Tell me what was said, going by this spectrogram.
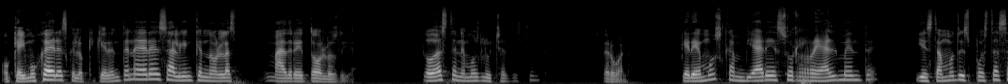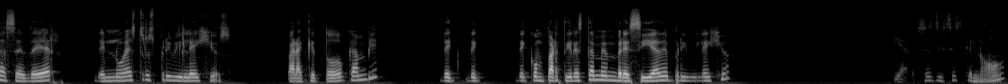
o que hay mujeres que lo que quieren tener es alguien que no las madre todos los días. Todas tenemos luchas distintas. Pero bueno, queremos cambiar eso realmente y estamos dispuestas a ceder de nuestros privilegios para que todo cambie, de, de compartir esta membresía de privilegio. Y a veces dices que no.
